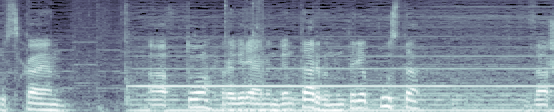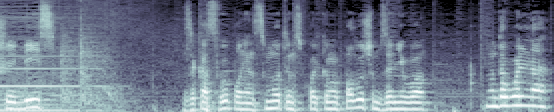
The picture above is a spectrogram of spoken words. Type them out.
Пускаем авто, проверяем инвентарь, в инвентаре пусто, зашибись. Заказ выполнен, смотрим, сколько мы получим за него. Ну, довольно,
